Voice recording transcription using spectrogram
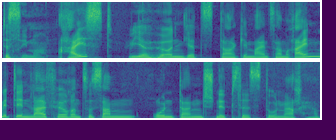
Das Prima. heißt, wir hören jetzt da gemeinsam rein mit den Live-Hörern zusammen und dann schnipselst du nachher.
